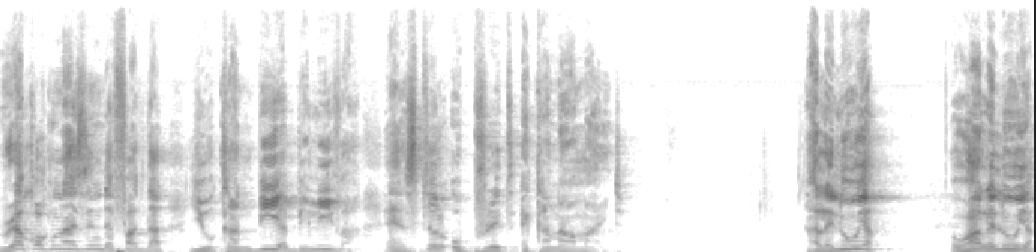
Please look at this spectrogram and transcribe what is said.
recognizing the fact that you can be a believer and still operate a carnal mind. Hallelujah. Oh, hallelujah.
